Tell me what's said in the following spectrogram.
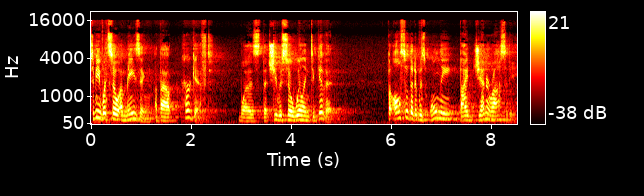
To me, what's so amazing about her gift was that she was so willing to give it, but also that it was only by generosity,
